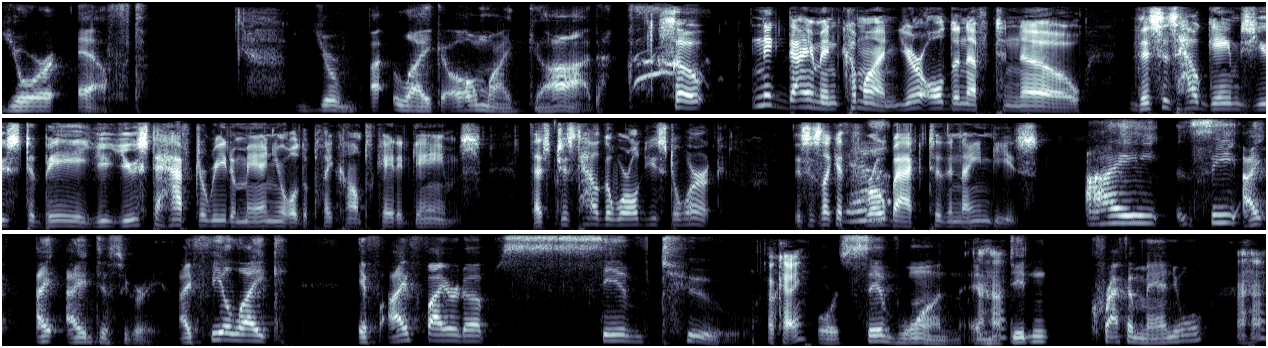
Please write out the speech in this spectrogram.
you're effed. You're uh, like, oh my god. So, Nick Diamond, come on, you're old enough to know this is how games used to be. You used to have to read a manual to play complicated games. That's just how the world used to work. This is like a Yeah. throwback to the 90s. I see. I, I I disagree. I feel like if I fired up Civ two Okay? or Civ one and Uh-huh. didn't crack a manual, Uh-huh.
